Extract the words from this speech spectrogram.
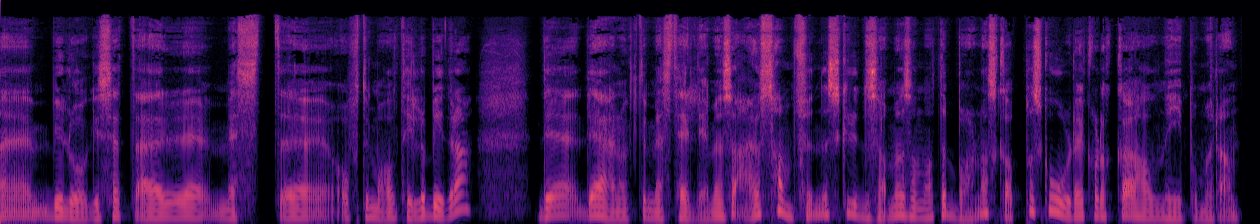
eh, biologisk sett er eh, mest eh, optimal til å bidra, det, det, er nok det mest heldige. Men så er jo samfunnet skrudd sammen sånn at barna skal på skole klokka halv ni på morgenen.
